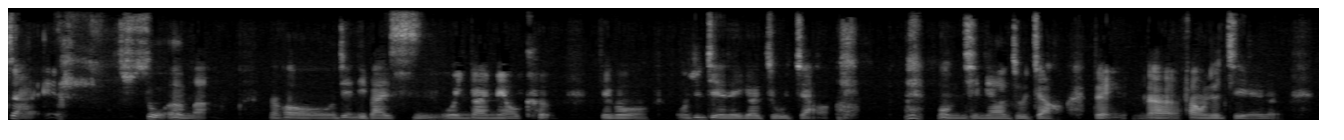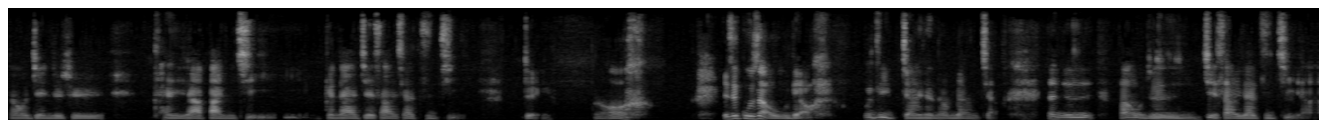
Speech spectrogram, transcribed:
在做二嘛，然后今天礼拜四我应该没有课，结果。我去接了一个助教，莫名其妙的助教，对，那反正我就接了，那我今天就去看一下班级，跟大家介绍一下自己，对，然后，哎，这故事好无聊，我自己讲一讲，他们不想讲。但就是，反正我就是介绍一下自己啊，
